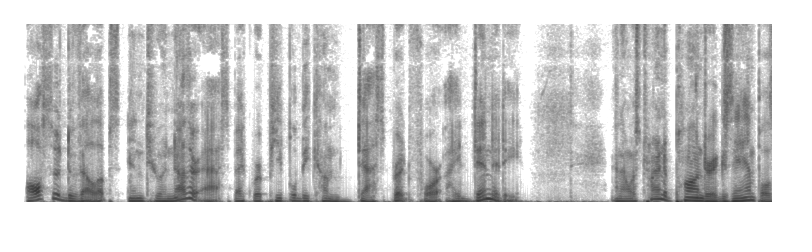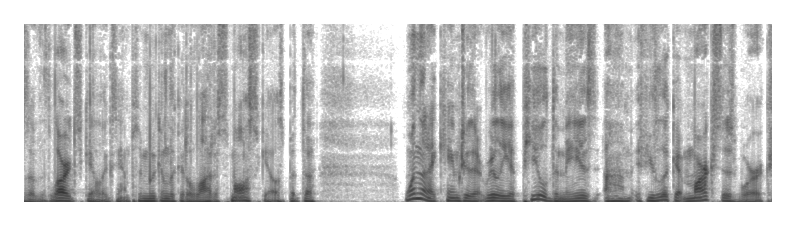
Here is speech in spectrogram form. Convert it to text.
also develops into another aspect where people become desperate for identity. And I was trying to ponder examples of large scale examples, and we can look at a lot of small scales, but the one that I came to that really appealed to me is um, if you look at Marx's work.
